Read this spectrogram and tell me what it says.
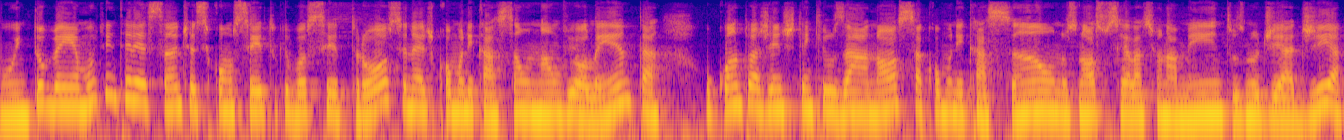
Muito bem, é muito interessante esse conceito que você trouxe, né, de comunicação não violenta, o quanto a gente tem que usar a nossa comunicação nos nossos relacionamentos, no dia a dia,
